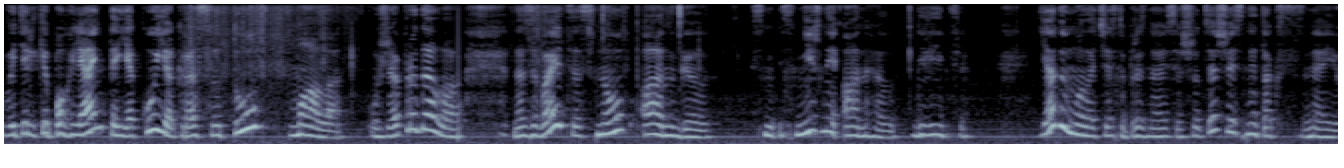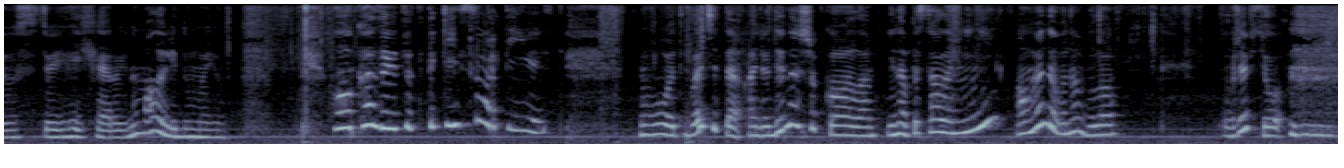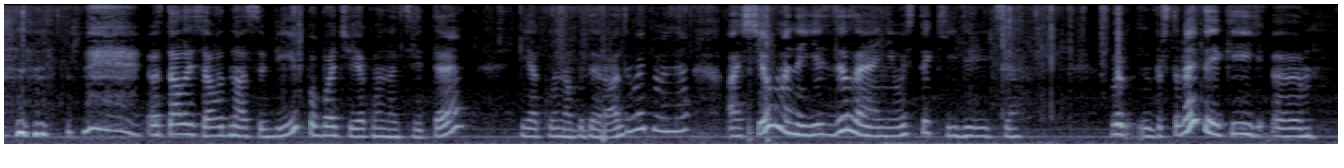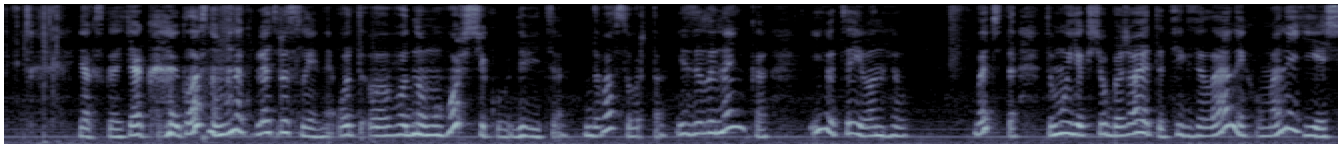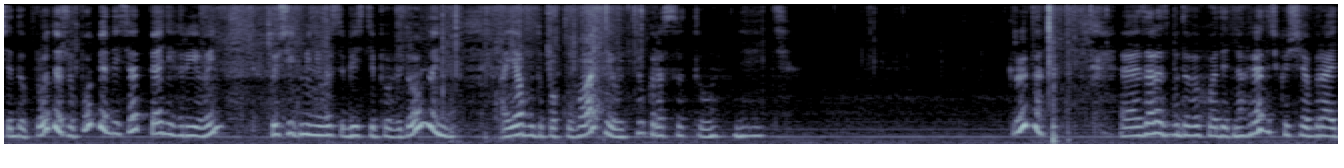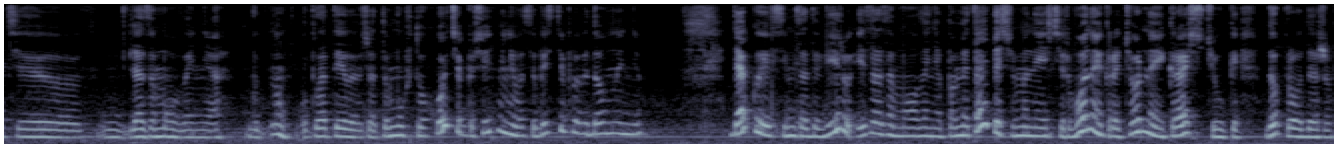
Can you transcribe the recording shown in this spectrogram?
Ви тільки погляньте, яку я красоту мала. Уже продала. Називається Snow Angel. Сніжний ангел. Дивіться. Я думала, чесно признаюся, що це щось не так з нею, з цією гейхерою. Ну, мало лі думаю. А оказується, це такий сорт є. От, бачите, а людина шукала і написала мені, а у мене вона була вже все. Осталася одна собі, побачу, як вона цвіте, як вона буде радувати мене. А ще в мене є зелені, ось такі, дивіться. Ви представляєте, який, е, як сказати, як класно в мене куплять рослини. От е, в одному горщику, дивіться, два сорта. І зелененька, і оцей ангел. Бачите? Тому, якщо бажаєте цих зелених, у мене є ще до продажу по 55 гривень. Пишіть мені в особисті повідомлення, а я буду пакувати оцю красоту. Дивіться. Круто? Е, Зараз буду виходити на грядочку, ще брати е, для замовлення. Ну, оплатили вже. Тому хто хоче, пишіть мені в особисті повідомлення. Дякую всім за довіру і за замовлення. Пам'ятайте, що в мене є червона ікра, чорна ікра щуки до продажу.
